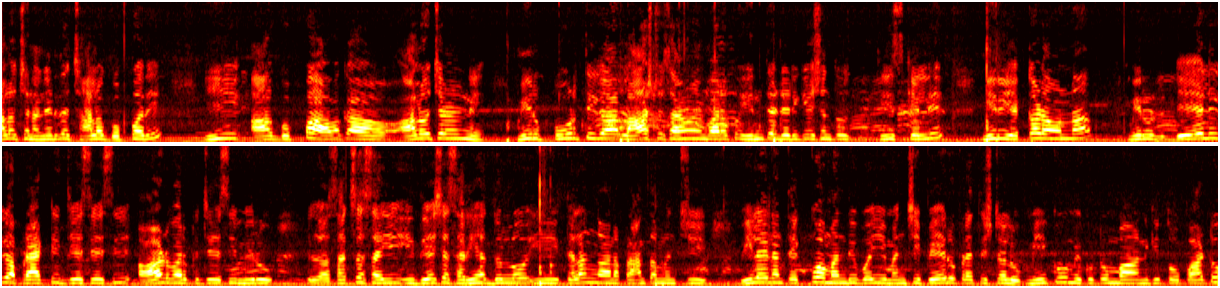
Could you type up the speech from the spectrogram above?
ఆలోచన అనేది చాలా గొప్పది. ఈ ఆ గొప్ప అవక ఆలోచనని మీరు పూర్తిగా లాస్ట్ సమయం వరకు ఇంత డెడికేషన్తో తీసుకెళ్ళి మీరు ఎక్కడ ఉన్నా మీరు డైలీగా ప్రాక్టీస్ చేసేసి హార్డ్ వర్క్ చేసి మీరు సక్సెస్ అయ్యి ఈ దేశ సరిహద్దుల్లో ఈ తెలంగాణ ప్రాంతం నుంచి వీలైనంత ఎక్కువ మంది పోయి మంచి పేరు ప్రతిష్టలు మీకు మీ కుటుంబానికితో పాటు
